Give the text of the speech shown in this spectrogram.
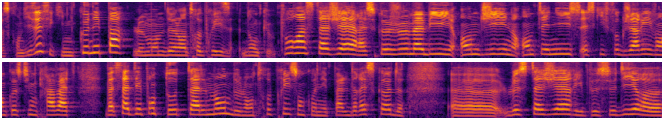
ce qu'on disait, c'est qu'il ne connaît pas le monde de l'entreprise. Donc, pour un stagiaire, est-ce que je m'habille en jean, en tennis? Est-ce qu'il faut que j'arrive en costume cravate? Bah, Ça dépend totalement de l'entreprise. On ne connaît pas le dress code. Euh, le stagiaire, il peut se dire euh,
